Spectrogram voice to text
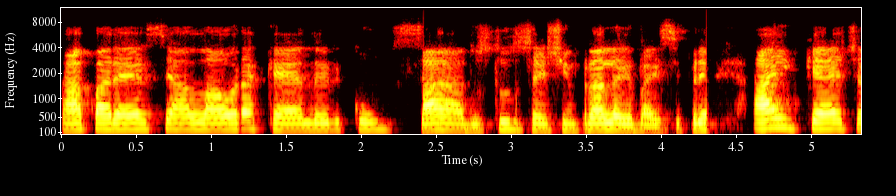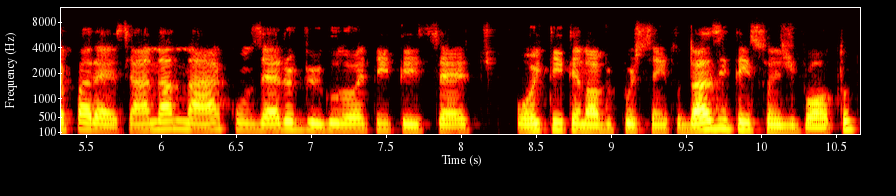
aparece a Laura Keller com dados, tudo certinho para levar esse prêmio. A enquete aparece a Naná com 0,89% das intenções de voto.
